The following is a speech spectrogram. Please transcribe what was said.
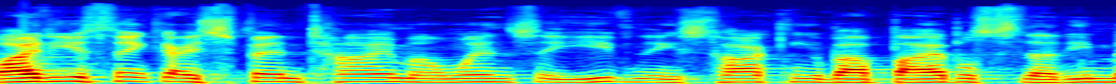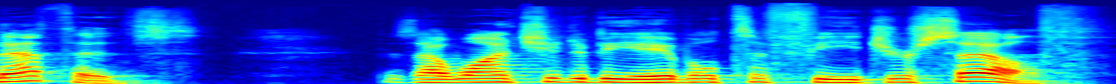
Why do you think I spend time on Wednesday evenings talking about Bible study methods? Because I want you to be able to feed yourself.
